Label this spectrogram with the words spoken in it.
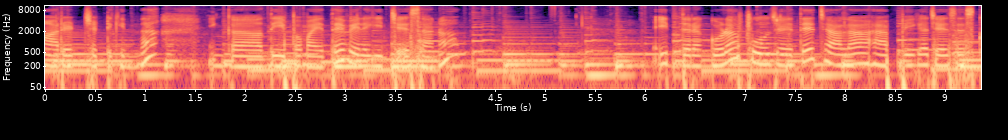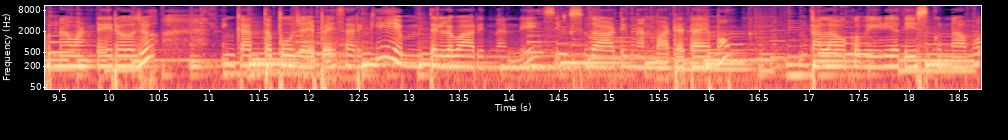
మారేడు చెట్టు కింద ఇంకా దీపం అయితే వెలిగించేసాను ఇద్దరం కూడా పూజ అయితే చాలా హ్యాపీగా చేసేసుకున్నామండి ఈరోజు. ఇంకా అంత పూజ అయిపోయేసరికి తెల్లవారిందండి. సిక్స్ దాటిందనమాట టైము. అలా ఒక వీడియో తీసుకున్నాము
